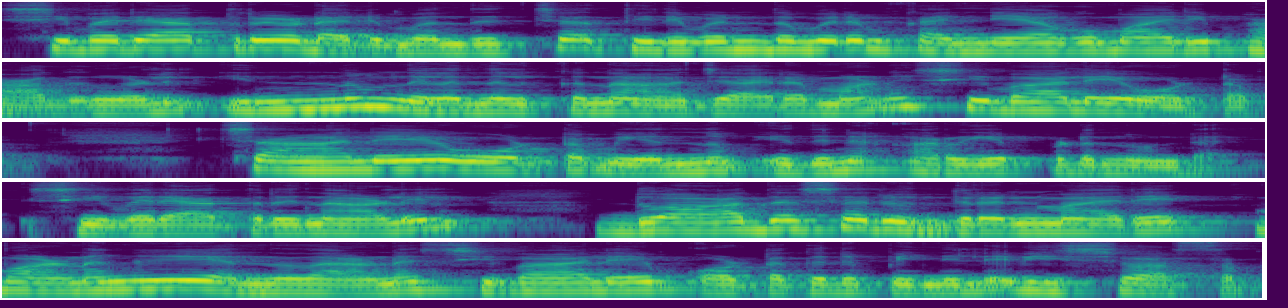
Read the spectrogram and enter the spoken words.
ശിവരാത്രിയോടനുബന്ധിച്ച് തിരുവനന്തപുരം കന്യാകുമാരി ഭാഗങ്ങളിൽ ഇന്നും നിലനിൽക്കുന്ന ആചാരമാണ് ശിവാലയ ഓട്ടം. ചാലയ ഓട്ടം എന്നും ഇതിന് അറിയപ്പെടുന്നുണ്ട്. ശിവരാത്രി നാളിൽ ദ്വാദശ രുദ്രന്മാരെ വണങ്ങുക എന്നതാണ് ശിവാലയം ഓട്ടത്തിന് പിന്നിലെ വിശ്വാസം.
